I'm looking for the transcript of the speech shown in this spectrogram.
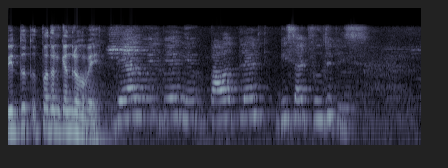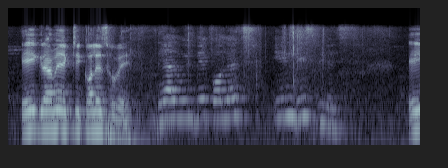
বিদ্যুৎ উৎপাদন কেন্দ্র হবে। এই গ্রামে একটি কলেজ হবে। এই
